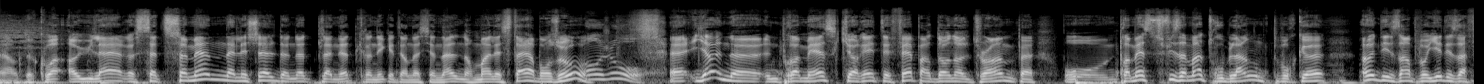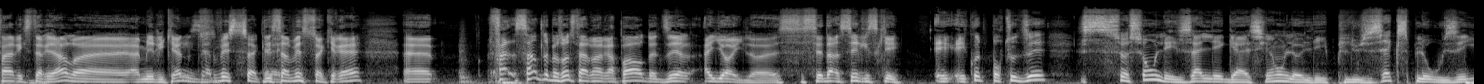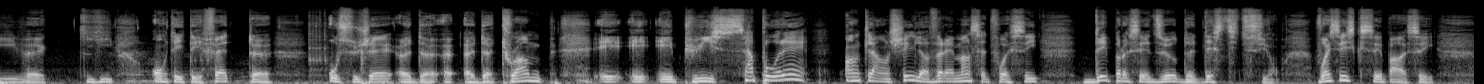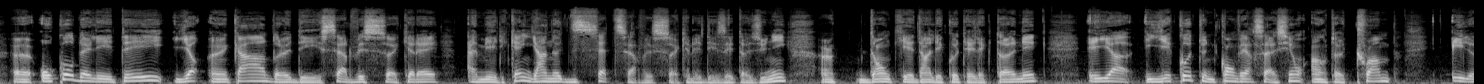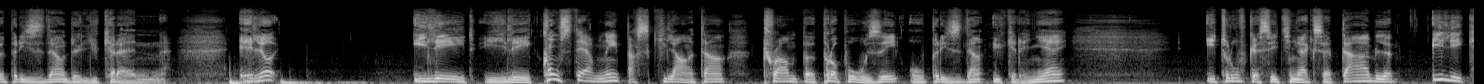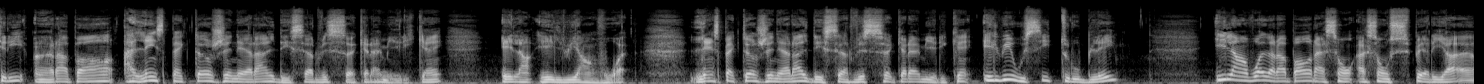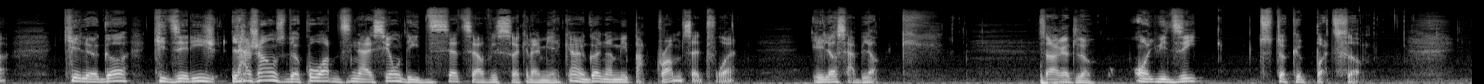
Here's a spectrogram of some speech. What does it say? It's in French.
Alors, de quoi a eu l'air cette semaine à l'échelle de notre planète? Chronique internationale, Normand Lester, bonjour. Bonjour. Euh, Il y a une, une, promesse qui aurait été faite par Donald Trump, euh, une promesse suffisamment troublante pour que un des employés des affaires extérieures là, euh, américaines, des services secrets, des services secrets euh, sentent le besoin de faire un rapport, de dire aïe aïe, c'est risqué. Écoute, pour tout dire, ce sont les allégations là, les plus explosives qui ont été faites euh, au sujet euh, de, euh, Trump. Et, et, et puis, ça pourrait enclencher là, vraiment cette fois-ci des procédures de destitution. Voici ce qui s'est passé. Euh, au cours de l'été, il y a un cadre des services secrets américains. Il y en a 17 services secrets des États-Unis, donc qui est dans l'écoute électronique. Et il, y a, il écoute une conversation entre Trump et le président de l'Ukraine. Et là, il est, il est consterné parce qu'il entend Trump proposer au président ukrainien. Il trouve que c'est inacceptable. Il écrit un rapport à l'inspecteur général des services secrets américains et, et lui envoie. L'inspecteur général des services secrets américains est lui aussi troublé. Il envoie le rapport à son, à son supérieur qui est le gars qui dirige l'agence de coordination des 17 services secrets américains, un gars nommé par Trump cette fois. Et là, ça bloque. Ça arrête là. On lui dit, tu t'occupes pas de ça.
